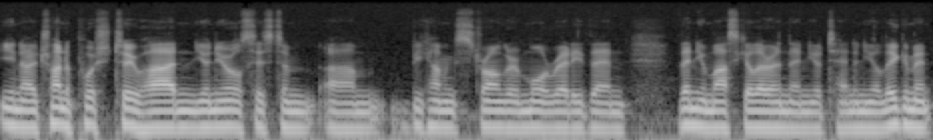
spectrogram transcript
you know trying to push too hard and your neural system um, becoming stronger and more ready than than your muscular and then your tendon, your ligament.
